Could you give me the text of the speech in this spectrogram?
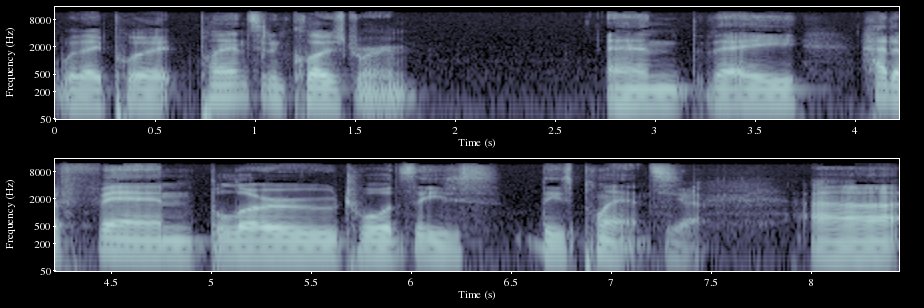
where they put plants in a closed room, and they had a fan blow towards these these plants. Yeah. Uh,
